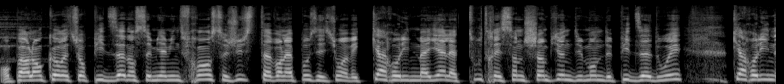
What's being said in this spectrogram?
On parle encore et sur pizza dans ce Miam in France. Juste avant la pause, étions avec Caroline Maya, la toute récente championne du monde de pizza douée. Caroline,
